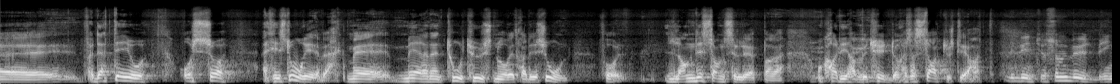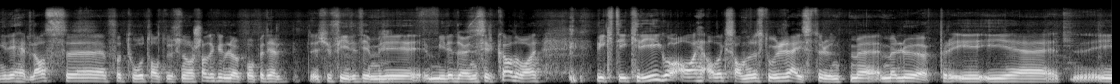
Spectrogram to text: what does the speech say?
eh, for dette er jo også et historieverk med mer enn en 2000-årig tradisjon for langdistanseløpere, og hva de har betydd og hva slags status de har hatt. Det begynte jo som budbringer i Hellas eh, for 2500 år siden. De kunne løpe opp et helt 24 timer i mil i døgnet ca. Det var viktig krig, og Alexander den store reiste rundt med, med løpere i, i, eh, i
